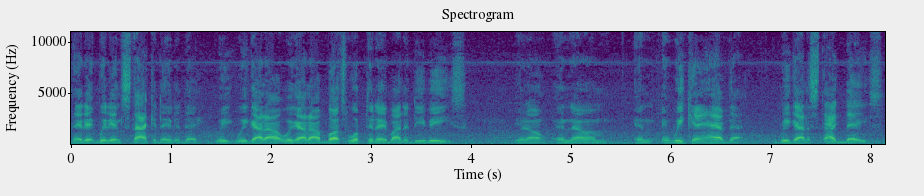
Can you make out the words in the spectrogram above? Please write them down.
They didn't. we didn't stack a day today. We, we, got our, we got our butts whooped today by the DBs, you know, and, um, and, and we can't have that. We got to stack days.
